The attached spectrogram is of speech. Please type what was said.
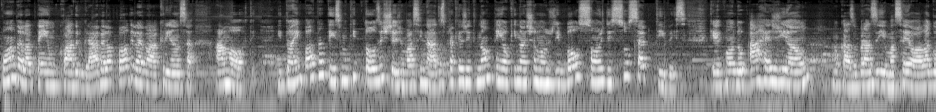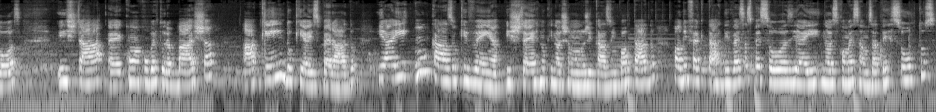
quando ela tem um quadro grave, ela pode levar a criança à morte. Então é importantíssimo que todos estejam vacinados para que a gente não tenha o que nós chamamos de bolsões de susceptíveis, que é quando a região, no caso Brasil, Maceió, Alagoas, está é, com a cobertura baixa, aquém do que é esperado, e aí um caso que venha externo, que nós chamamos de caso importado, pode infectar diversas pessoas e aí nós começamos a ter surtos,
